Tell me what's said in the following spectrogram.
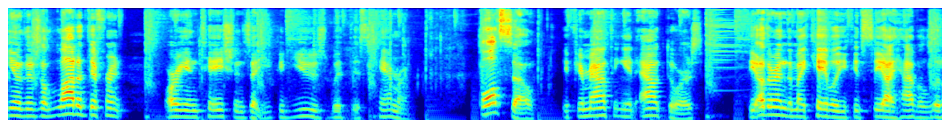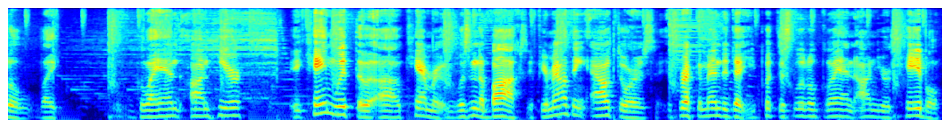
know, there's a lot of different orientations that you could use with this camera. Also, if you're mounting it outdoors, the other end of my cable, you can see I have a little like gland on here. It came with the uh, camera. It was in a box. If you're mounting outdoors, it's recommended that you put this little gland on your cable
